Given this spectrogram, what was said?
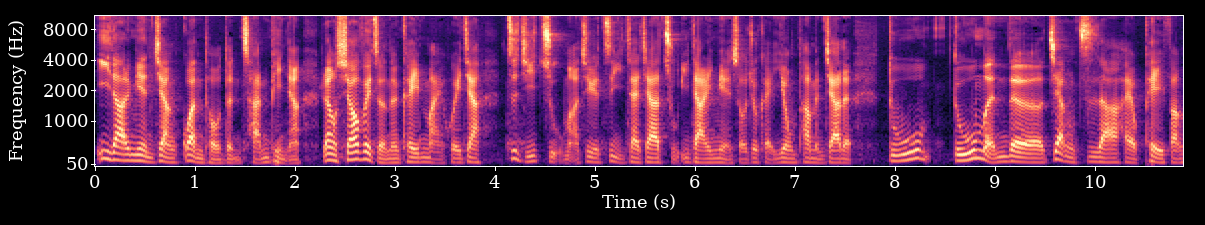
意大利面酱、罐头等产品啊，让消费者呢可以买回家自己煮嘛，就是自己在家煮意大利面的时候就可以用他们家的独独门的酱汁啊，还有配方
